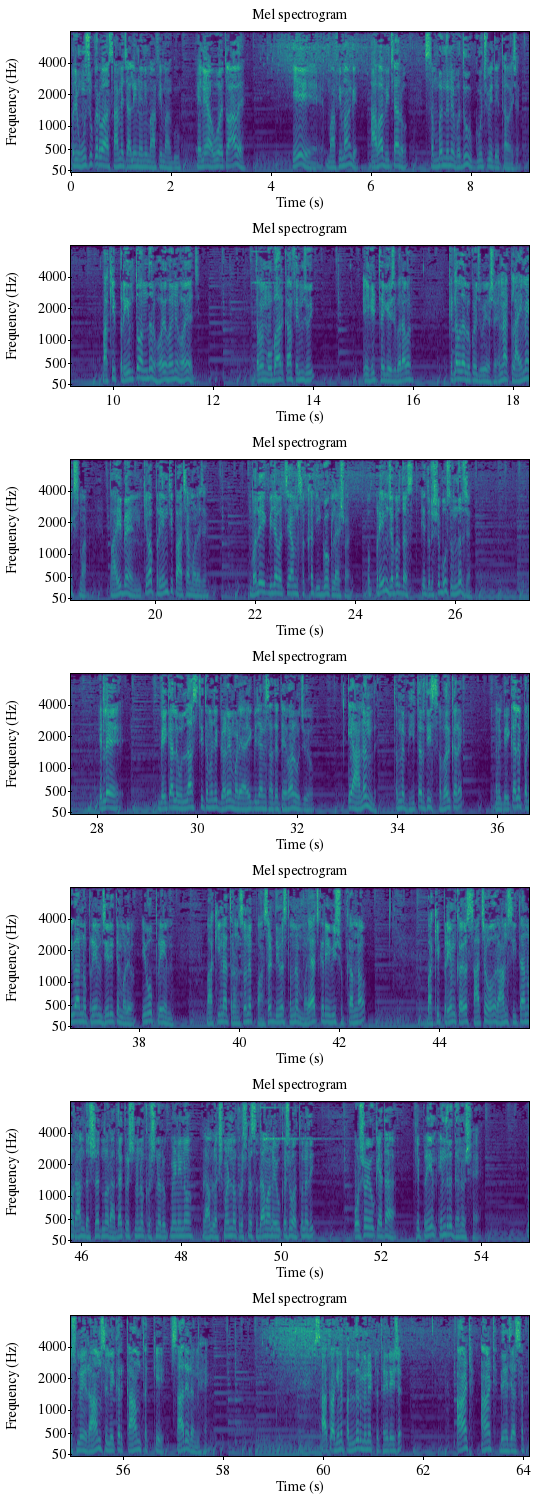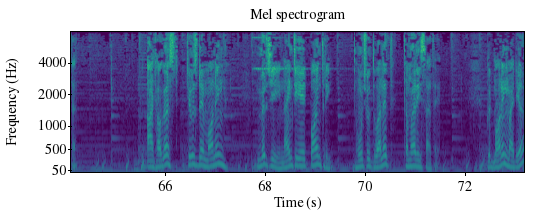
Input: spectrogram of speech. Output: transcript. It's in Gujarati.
પછી હું શું કરવા સામે ચાલીને એની માફી માંગુ? એને આવું હોય તો આવે? એ માફી માંગે. આવા વિચારો સંબંધને વધુ ગૂંચવી દેતા હોય છે. બાકી પ્રેમ તો અંદર હોય હોય ને હોય જ. તમે મુબારકા ફિલ્મ જોઈ? એ હિટ થઈ ગઈ છે બરાબર? કેટલા બધા લોકોએ જોઈ હશે. એના ક્લાઇમેક્સમાં ભાઈ બહેન કેવા પ્રેમથી પાછા મળે છે. ભલે એકબીજા વચ્ચે આમ સખત ઈગો ક્લેશ હોય, પણ પ્રેમ જબરદસ્ત. એ દ્રશ્ય બહુ સુંદર છે. એટલે ગઈકાલે ઉલ્લાસથી તમે જે ગળે મળ્યા, એકબીજાની સાથે તહેવાર ઉજવ્યો, એ આનંદ તમને ભીતરથી સબર કરે અને ગઈકાલે પરિવારનો પ્રેમ જે રીતે મળ્યો એવો પ્રેમ બાકીના ત્રણસો ને પાસઠ દિવસ તમને મળ્યા જ કરે એવી શુભકામનાઓ બાકી પ્રેમ કયો સાચો રામ સીતાનો રામ દશરથનો રાધા કૃષ્ણનો કૃષ્ણ રૂકમિણીનો રામ લક્ષ્મણનો કૃષ્ણ સુદામાનો એવું કશું હોતું નથી ઓશો એવું કહેતા कि प्रेम इंद्रधनुष है उसमें राम से लेकर काम तक के सारे रंग हैं સાત વાગીને પંદર મિનિટ થઈ રહી છે આઠ આઠ બે હજાર સત્તર આઠ August Tuesday morning Mirchi ninety eight point three હું છું ધ્વનિત તમારી સાથે. Good morning my dear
